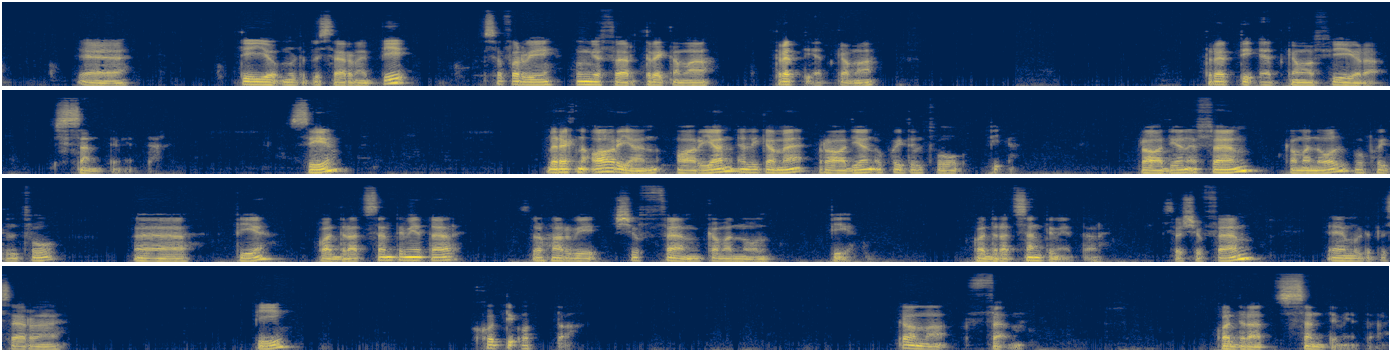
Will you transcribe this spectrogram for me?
eh, 10 multiplicerat med pi så får vi ungefär 3,31, 31,4 centimeter. C. Beräkna arean. Arean är lika med radien upphöjt till 2 pi. Radien är 5,0 upphöjt till 2 eh, pi kvadratcentimeter. Så har vi 25,0 pi kvadratcentimeter. Så 25 eh, multiplicerar med pi 78,5 kvadratcentimeter.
